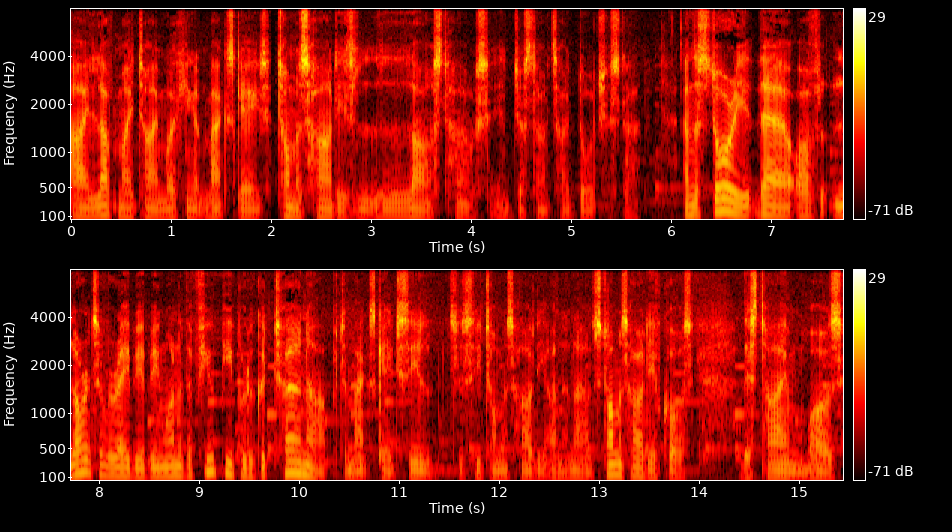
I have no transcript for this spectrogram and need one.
I love my time working at Maxgate, Thomas Hardy's last house just outside Dorchester. And the story there of Lawrence of Arabia being one of the few people who could turn up to Maxgate to see, to see Thomas Hardy unannounced. Thomas Hardy, of course, this time was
